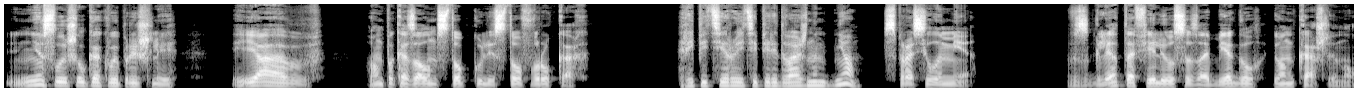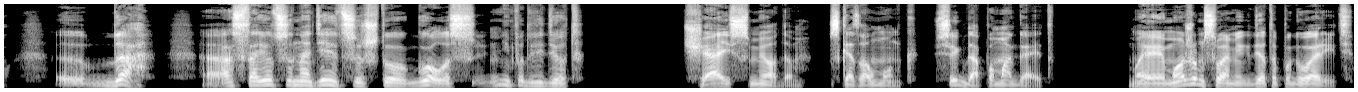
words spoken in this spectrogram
Не слышал, как вы пришли. Я...» Он показал им стопку листов в руках. «Репетируете перед важным днем?» — спросила Мия. Взгляд Офелиуса забегал, и он кашлянул. «Э, «Да. Остается надеяться, что голос не подведет». «Чай с медом», — сказал Мунк. «Всегда помогает». Мы можем с вами где-то поговорить?»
